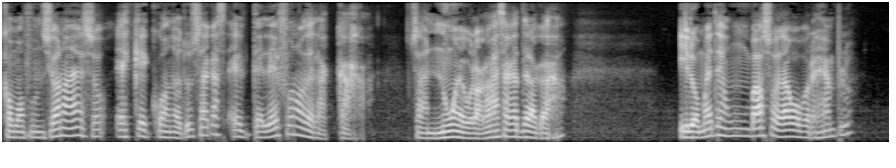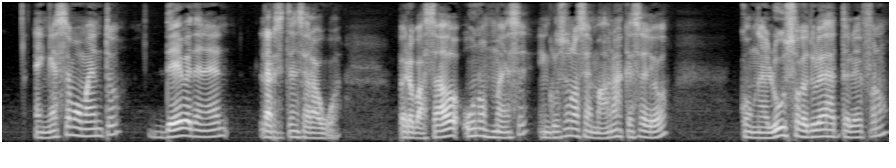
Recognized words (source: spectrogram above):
cómo funciona eso es que cuando tú sacas el teléfono de la caja, o sea, nuevo, lo acabas de sacar de la caja, y lo metes en un vaso de agua, por ejemplo, en ese momento debe tener la resistencia al agua. Pero pasado unos meses, incluso unas semanas, qué sé yo, con el uso que tú le das al teléfono,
